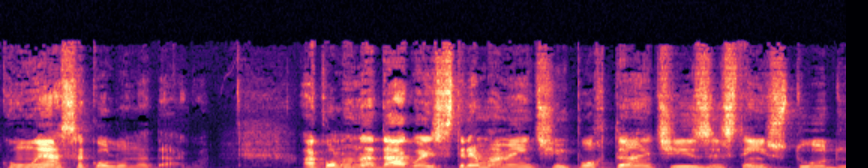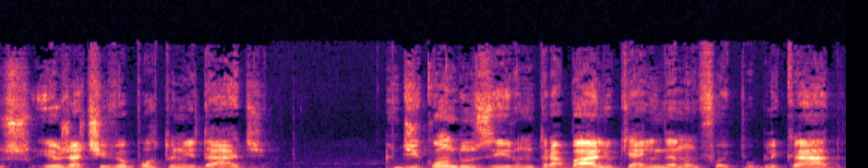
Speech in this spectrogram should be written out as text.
com essa coluna d'água. A coluna d'água é extremamente importante e existem estudos, eu já tive oportunidade de conduzir um trabalho que ainda não foi publicado,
